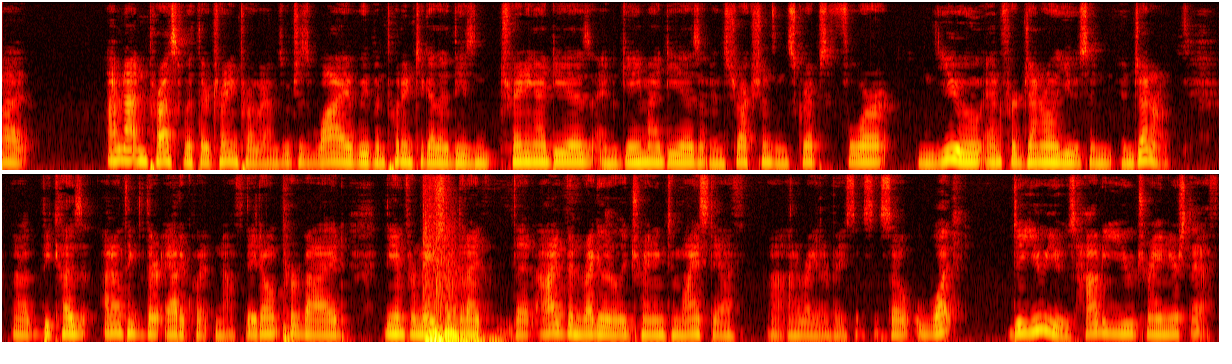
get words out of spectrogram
uh, I'm not impressed with their training programs, which is why we've been putting together these training ideas and game ideas and instructions and scripts for you and for general use in, in general. Uh, because I don't think they're adequate enough. They don't provide the information that I that I've been regularly training to my staff uh, on a regular basis. So, what do you use? How do you train your staff?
